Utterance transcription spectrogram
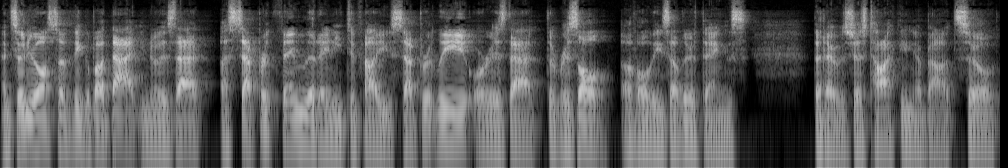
And so you also think about that. You know, is that a separate thing that I need to value separately, or is that the result of all these other things that I was just talking about? So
